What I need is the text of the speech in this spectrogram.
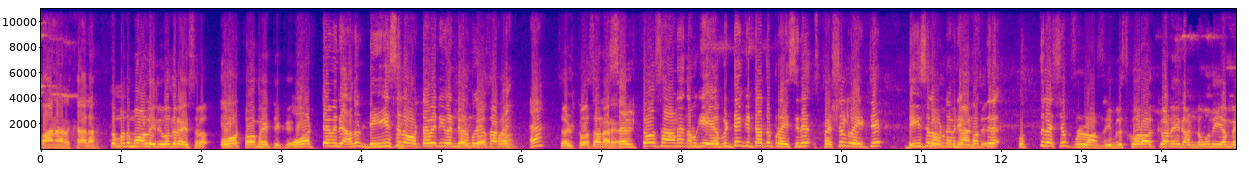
പത്തൊമ്പത് മോളിൽ ഇരുപത് റേസർ ഓട്ടോമാറ്റിക് ഓട്ടോമാറ്റിക് അതും ഡീസൽ ഓട്ടോമാറ്റിക് വണ്ടി നമുക്ക് സെൽട്ടോസ് ആണ്? സെൽട്ടോസ് ആണ് നമുക്ക് എവിടെയും കിട്ടാത്ത പ്രൈസിന് സ്പെഷ്യൽ റേറ്റ് ഡീസൽ ഓട്ടോമാറ്റിക്. പത്ത് ലക്ഷം ഫുൾ ആണ്. സിബിൽ സ്കോർ ആക്കുകയാണെങ്കിൽ രണ്ട് മൂന്ന് ഇ എം ഐ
